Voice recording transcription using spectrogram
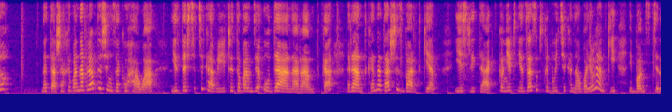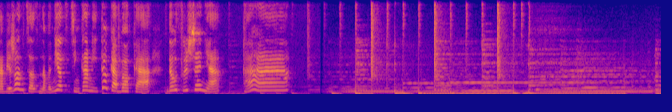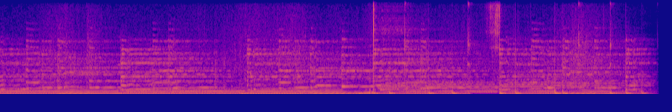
Natasza chyba naprawdę się zakochała. Jesteście ciekawi, czy to będzie udana randka? Randka Nataszy z Bartkiem? Jeśli tak, koniecznie zasubskrybujcie kanał Bajolanki i bądźcie na bieżąco z nowymi odcinkami Toka Boka. Do usłyszenia! Pa!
